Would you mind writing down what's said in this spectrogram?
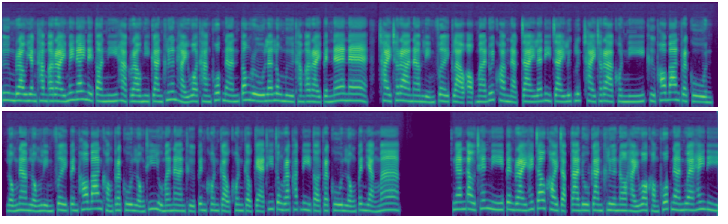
อืมเรายังทำอะไรไม่ได้ในตอนนี้หากเรามีการเคลื่อนไหวอทางพวกนั้นต้องรู้และลงมือทำอะไรเป็นแน่ๆชายชรานามหลินเฟยกล่าวออกมาด้วยความหนักใจและดีใจลึกๆชายชราคนนี้คือพ่อบ้านตระกูลหลงนามหลงหลินเฟยเป็นพ่อบ้านของตระกูลหลงที่อยู่มานานถือเป็นคนเก่าคนเก่าแก่ที่จงรักภักดีต่อตระกูลหลงเป็นอย่างมากงั้นเอาเช่นนี้เป็นไรให้เจ้าคอยจับตาดูการเคลื่อนนอไหวอของพวกนั้นไว้ให้ดี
